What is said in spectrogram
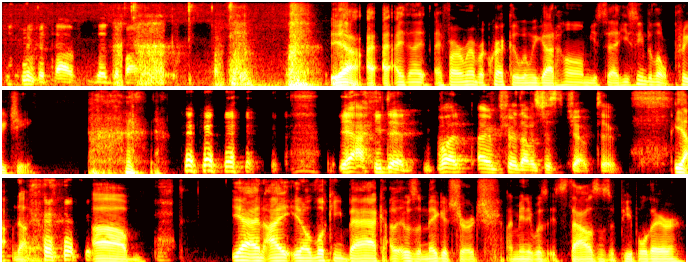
without the divine part. Yeah, I, I, I, if I remember correctly, when we got home, you said he seemed a little preachy. yeah, he did, but I'm sure that was just a joke too. Yeah, no. Um, yeah, and I, you know, looking back, uh, it was a mega church. I mean, it was it's thousands of people there.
